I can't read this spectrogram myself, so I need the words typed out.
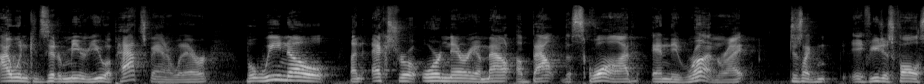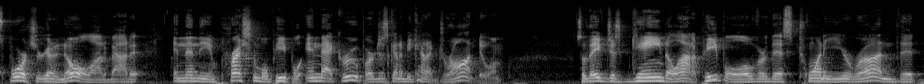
I wouldn't consider me or you a Pats fan or whatever, but we know an extraordinary amount about the squad and the run, right? Just like if you just follow sports, you're going to know a lot about it. And then the impressionable people in that group are just going to be kind of drawn to them. So they've just gained a lot of people over this 20 year run that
